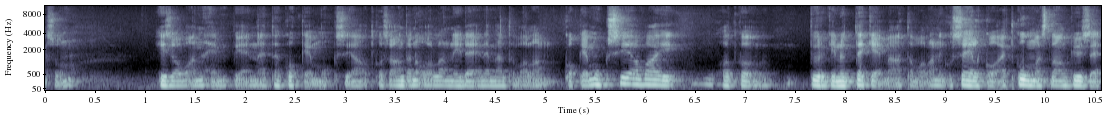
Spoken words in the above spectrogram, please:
sun isovanhempien näitä kokemuksia? Oletko sä antanut olla niiden enemmän tavallaan kokemuksia vai oletko pyrkinyt tekemään tavallaan niin kuin selkoa, että kummasta on kyse?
